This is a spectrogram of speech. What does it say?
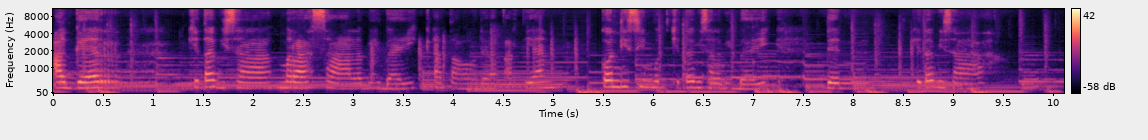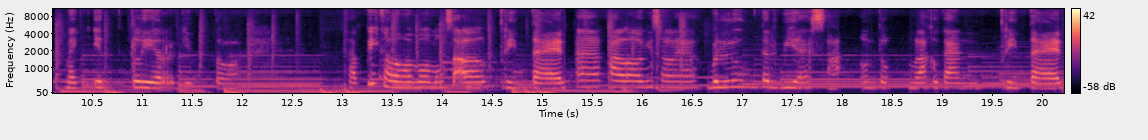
agar kita bisa merasa lebih baik atau dalam artian kondisi mood kita bisa lebih baik dan kita bisa make it clear gitu. Tapi kalau ngomong-ngomong soal pretend, uh, kalau misalnya belum terbiasa untuk melakukan pretend,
